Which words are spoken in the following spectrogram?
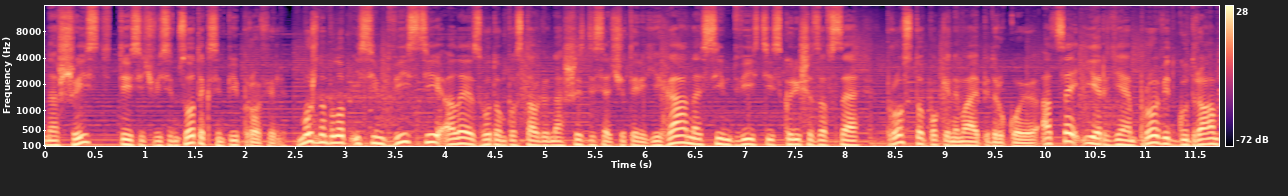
на 6800 XMP профіль. Можна було б і 7200, але згодом поставлю на 64 ГБ, на 7200, скоріше за все, просто поки немає під рукою. А це і RDM Pro від Goodram,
